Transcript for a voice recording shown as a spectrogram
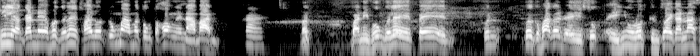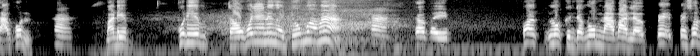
มีเรื่องกันแน่เพิ่นก็เลยถอยรถลงมามาตรงตะห้องในหน้าบ้าน ค่ะมาบ้านนี้ผมก็เลยไปเพิ่นเพิ่นก็พากันไอ้ซุกไอ้ยูรถขึ้นซอยกันนะสามคนค่ะ มาดี พอดีเฒ่าพ่อใหญ่หนึงไอ้จูงงัวมาค่ะครับไปพอรถขึ้นจากลมหน้าบ้านแล้ว ไปไปชน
